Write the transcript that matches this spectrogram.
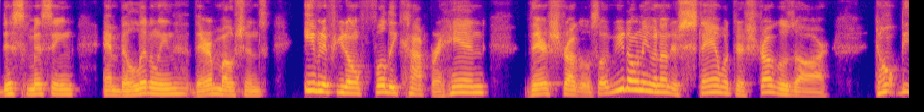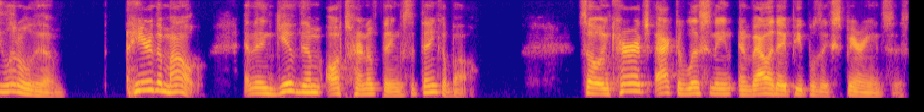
dismissing and belittling their emotions, even if you don't fully comprehend their struggles. So if you don't even understand what their struggles are, don't belittle them. Hear them out and then give them alternative things to think about. So encourage active listening and validate people's experiences.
